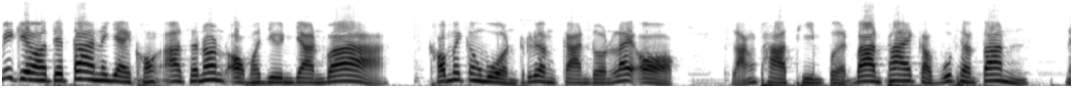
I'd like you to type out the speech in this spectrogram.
มิเกลอาร์เตต้าในใหญ่ของอาร์เซนอลออกมายืนยันว่า เขาไม่กังวลเรื่องการโดนไล่ออก หลังพาทีมเปิดบ้านพ่ายกับวูฟแฮมตันใน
